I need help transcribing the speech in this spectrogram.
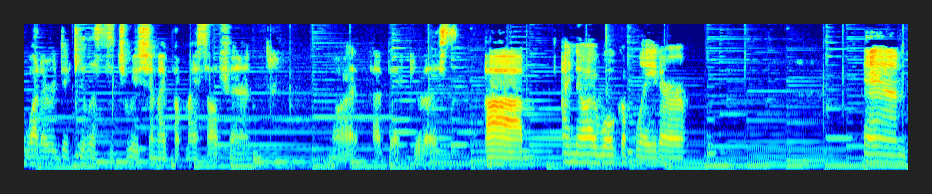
what a ridiculous situation I put myself in. What a ridiculous. Um, I know I woke up later and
